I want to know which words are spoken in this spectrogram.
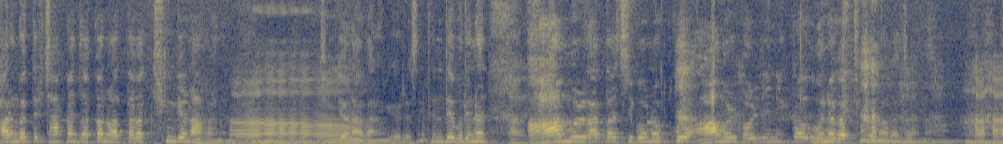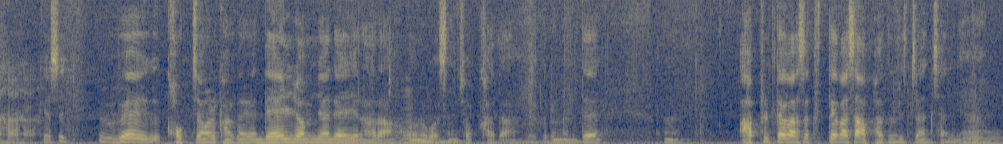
다른 것들이 잠깐 잠깐 왔다가 튕겨 나가는 거예요. 아. 튕겨 나가는 거예요. 그래서 근데 우리는 아, 암을 갖다 집어넣고 암을 돌리니까 은혜가 튕겨 나가잖아. 그래서 왜 걱정을 가고 내일 염려 내일 하라 어느 것은 족하다 왜 그러는데 어, 아플 때 가서 그때 가서 아파도 늦지 않냐. 근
